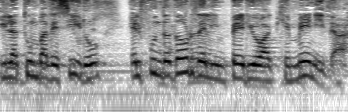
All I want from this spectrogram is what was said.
y la tumba de Ciro, el fundador del imperio aqueménida.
